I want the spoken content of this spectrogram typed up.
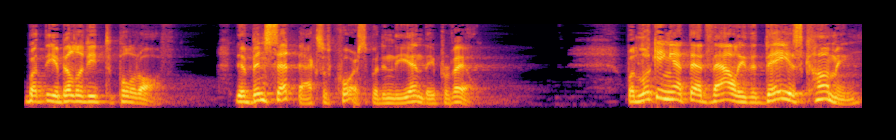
but the ability to pull it off? There have been setbacks, of course, but in the end, they prevail. But looking at that valley, the day is coming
